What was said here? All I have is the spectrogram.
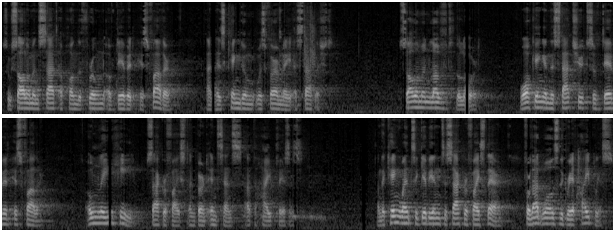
So Solomon sat upon the throne of David his father, and his kingdom was firmly established. Solomon loved the Lord, walking in the statutes of David his father. Only he sacrificed and burnt incense at the high places. And the king went to Gibeon to sacrifice there, for that was the great high place.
